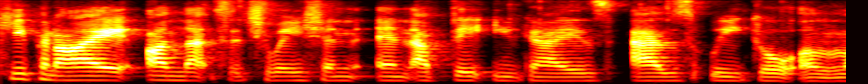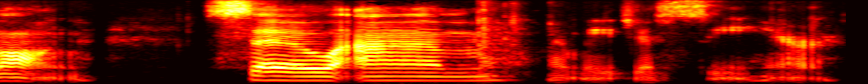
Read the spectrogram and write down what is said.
keep an eye on that situation and update you guys as we go along. So um, let me just see here.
